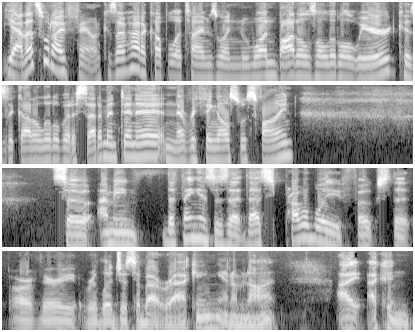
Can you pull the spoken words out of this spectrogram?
yeah, that's what I've found because I've had a couple of times when one bottle's a little weird because it got a little bit of sediment in it and everything else was fine. So, I mean, the thing is, is that that's probably folks that are very religious about racking, and I'm not. I I couldn't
